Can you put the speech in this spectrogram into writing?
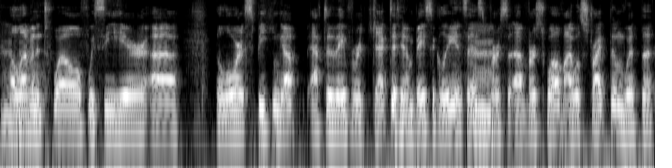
11 and 12, we see here uh, the Lord speaking up after they've rejected him, basically. and says, verse, uh, verse 12, I will strike them with the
